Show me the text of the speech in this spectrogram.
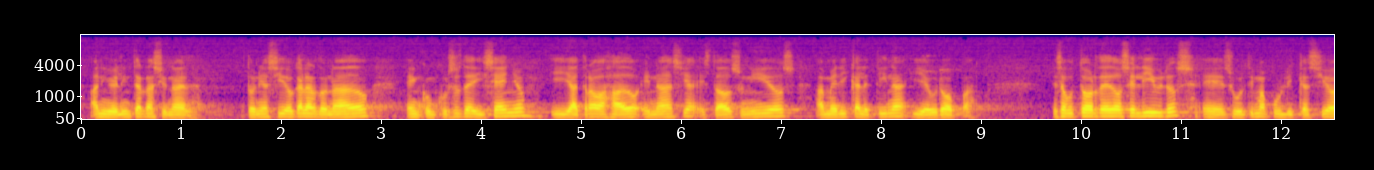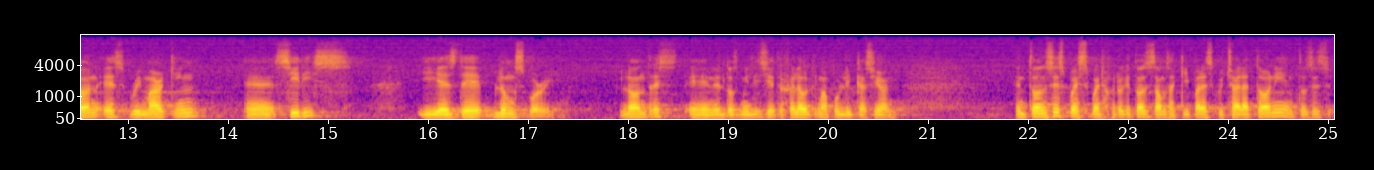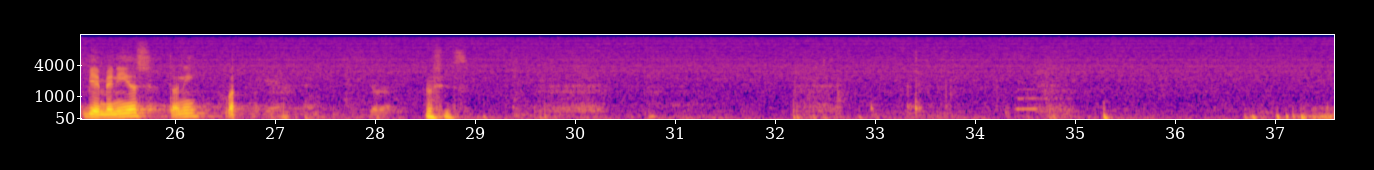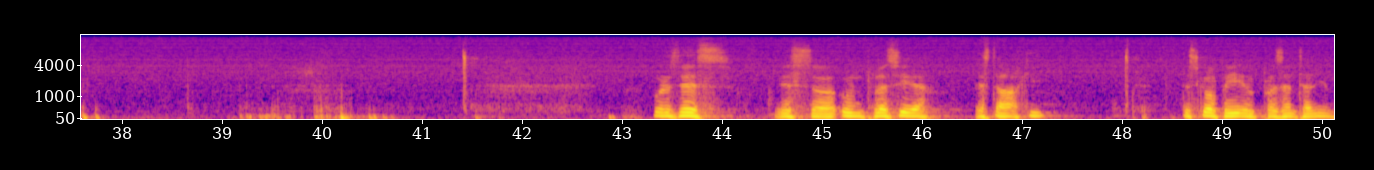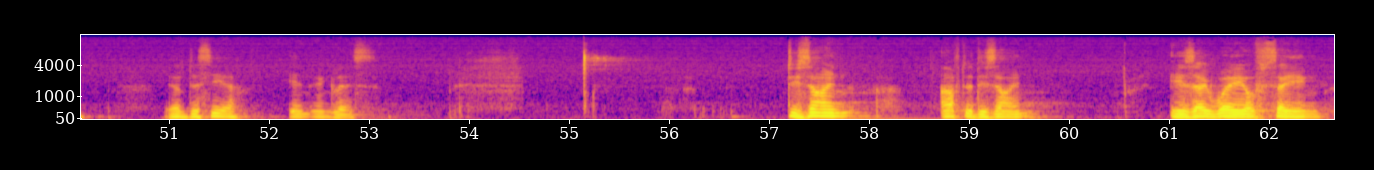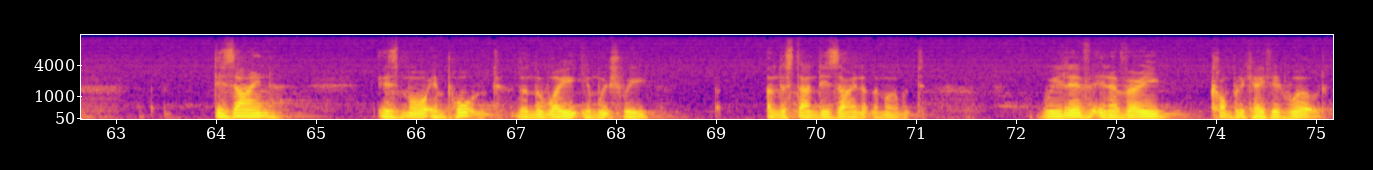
a nivel internacional. Tony ha sido galardonado en concursos de diseño y ha trabajado en Asia, Estados Unidos, América Latina y Europa. Es autor de 12 libros, eh, su última publicación es Remarking eh, Cities y es de Bloomsbury, Londres, en el 2017 fue la última publicación. Entonces, pues bueno, creo que todos estamos aquí para escuchar a Tony, entonces bienvenidos, Tony. Gracias. Buenos this? Es uh, un placer estar aquí. Disculpe el presentación, el decir en inglés. Design after design is a way of saying design is more important than the way in which we understand design at the moment. We live in a very complicated world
